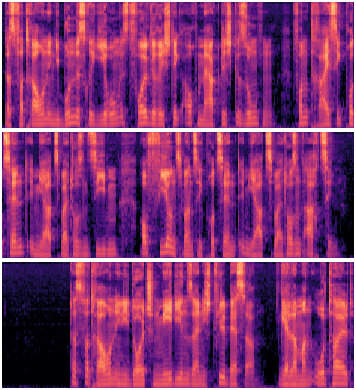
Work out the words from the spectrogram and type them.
Das Vertrauen in die Bundesregierung ist folgerichtig auch merklich gesunken, von 30 Prozent im Jahr 2007 auf 24 Prozent im Jahr 2018. Das Vertrauen in die deutschen Medien sei nicht viel besser. Gellermann urteilt,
